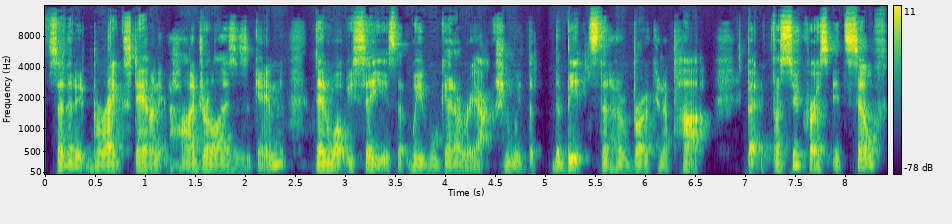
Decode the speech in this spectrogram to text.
so that it breaks down, it hydrolyzes again, then what we see is that we will get a reaction with the, the bits that are broken apart. But for sucrose itself,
